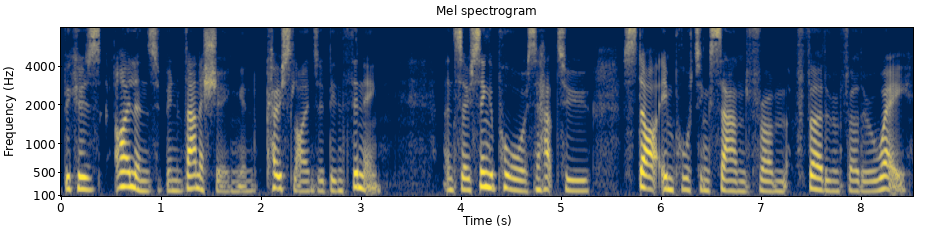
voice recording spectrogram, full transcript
because islands have been vanishing and coastlines have been thinning. And so Singapore has had to start importing sand from further and further away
